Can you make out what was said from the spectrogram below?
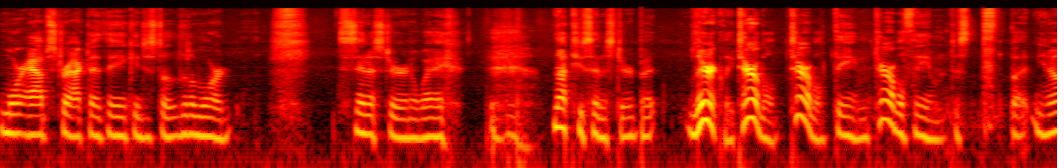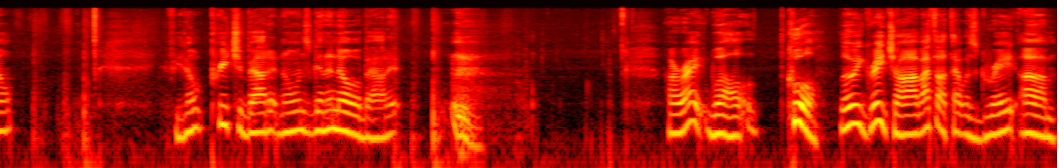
more abstract, I think, and just a little more sinister in a way. Not too sinister, but lyrically terrible, terrible theme, terrible theme. Just, but you know, if you don't preach about it, no one's gonna know about it. All right, well, cool, Louis, great job. I thought that was great. Um,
